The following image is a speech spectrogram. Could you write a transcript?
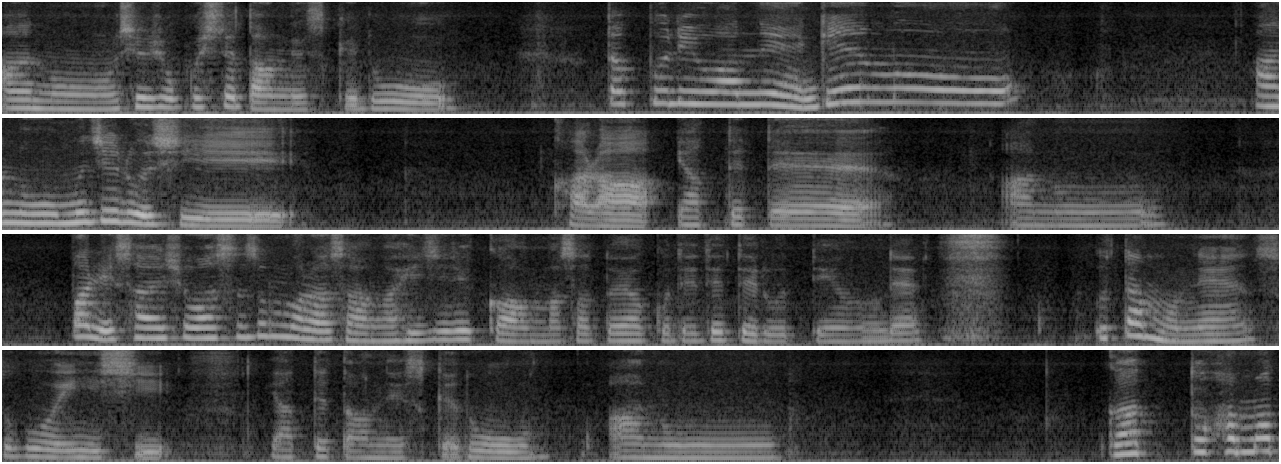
あの就職してたんですけど歌プリはねゲームをあの無印からやっててあのやっぱり最初は鈴村さんが聖川雅人役で出てるっていうので歌もねすごいいいしやってたんですけどあのガッとハマっ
